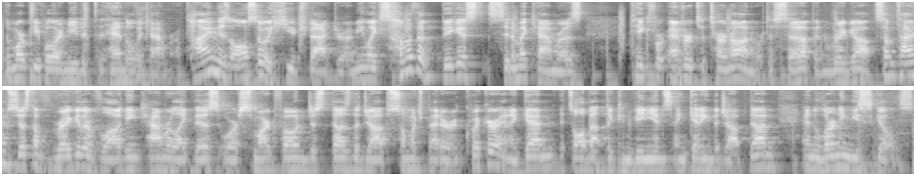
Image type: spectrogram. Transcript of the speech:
the more people are needed to handle the camera. Time is also a huge factor. I mean, like some of the biggest cinema cameras take forever to turn on or to set up and rig up. Sometimes just a regular vlogging camera like this or a smartphone just does the job so much better and quicker. And again, it's all about the convenience and getting the job done and learning these skills.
